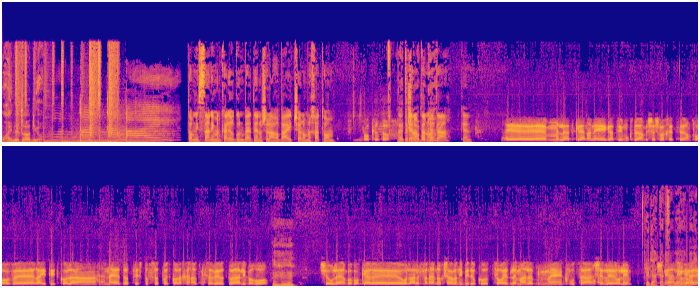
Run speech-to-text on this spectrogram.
ויינט רדיו. תום ניסני, מנכ"ל ארגון בעדנו של הר הבית, שלום לך תום. בוקר טוב. היית שם אותנו? אתה? כן. אמ, לעדכן, אני הגעתי מוקדם בשש וחצי היום פה, וראיתי את כל הניידות שתופסות פה את כל החניות מסביב, אז כבר היה לי ברור. שאולי בבוקר אה, עולה לפנינו, עכשיו אני בדיוק צועד למעלה עם אה, קבוצה של אה, עולים. רגע, אתה כבר ב- הבית?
